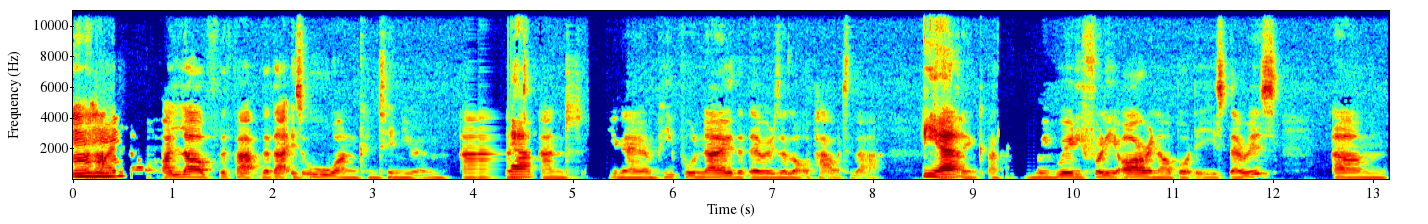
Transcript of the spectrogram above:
mm-hmm. and I, mm-hmm. I love the fact that that is all one continuum and yeah. and you know, and people know that there is a lot of power to that. Yeah. I think, I think we really fully are in our bodies. There is um,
